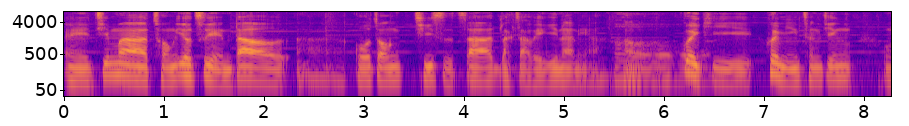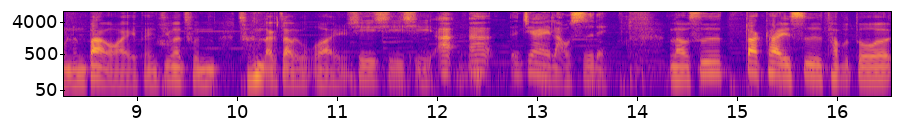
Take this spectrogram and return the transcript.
诶，今嘛从幼稚园到呃国中，其实才六十个囡仔尔。哦哦过去惠民曾经有两百外个，但今嘛剩 剩六十外个。是是是啊啊，这些老师嘞，老师大概是差不多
